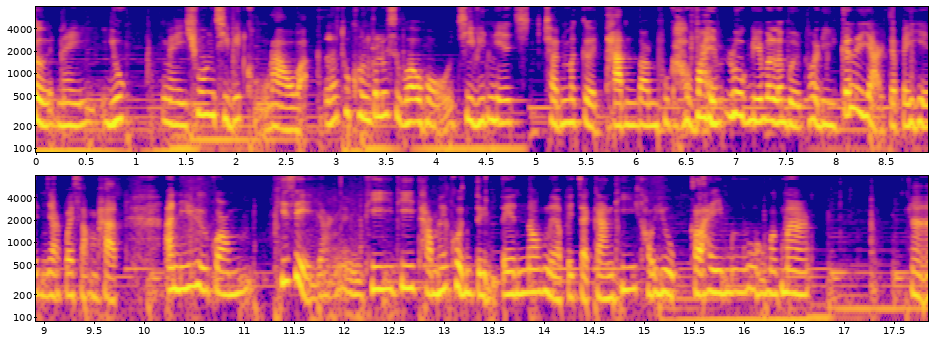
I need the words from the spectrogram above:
เกิดในยุค ในช่วงชีวิตของเราอะแล้วทุกคนก็รู้สึกว่าโอ้โห ชีวิตนี้ฉันมาเกิดทันตอนภูเขาไฟลูกนี้มันระเบิดพอดีก็เลยอยากจะไปเห็นอยากไปสัมผัส อันนี้คือความพิเศษอย่างหนึ่งที่ที่ทำให้คนตื่นเต้นนอกเหนือไปจากการที่เขาอยู่ใกล้เมืองหลวงมากๆอะ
